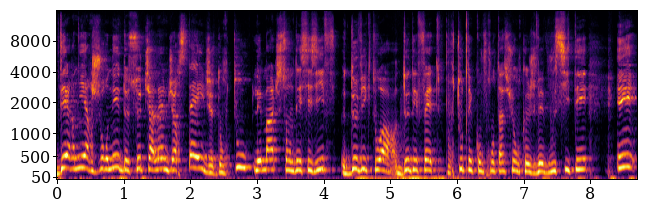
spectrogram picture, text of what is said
dernière journée de ce Challenger Stage, donc tous les matchs sont décisifs, deux victoires, deux défaites pour toutes les confrontations que je vais vous citer et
